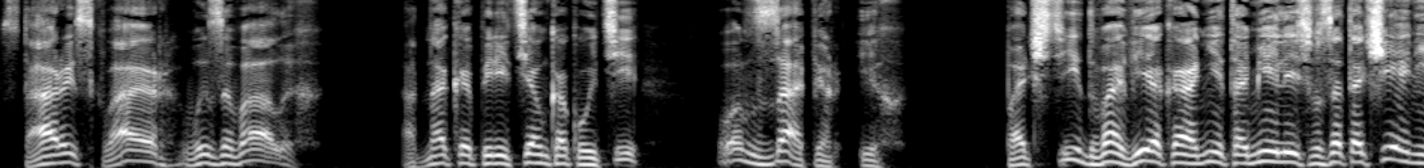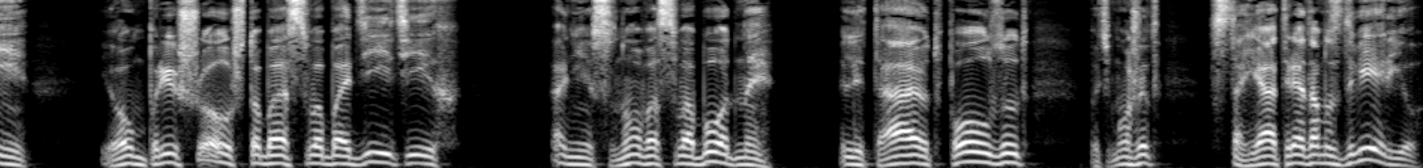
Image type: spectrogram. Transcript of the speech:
Старый Сквайр вызывал их. Однако перед тем, как уйти, он запер их. Почти два века они томились в заточении, и он пришел, чтобы освободить их. Они снова свободны, летают, ползают, быть может, стоят рядом с дверью.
